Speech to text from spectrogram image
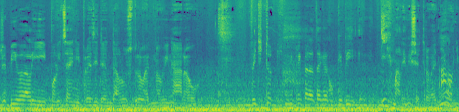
že bývalý policajný prezident dal lustrovať novinárov Veď to mi prípada tak, ako keby ich mali vyšetrovať, nie oni.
